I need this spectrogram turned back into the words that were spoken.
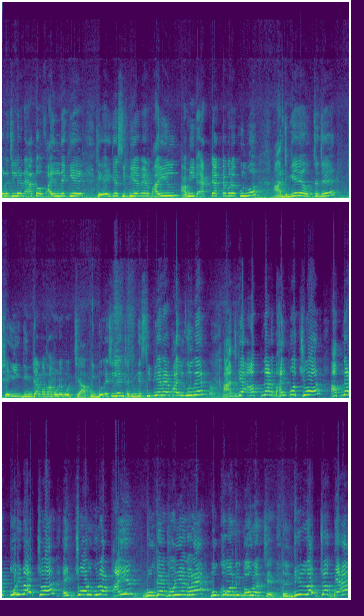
বলেছিলেন, এত ফাইল দেখিয়ে যে এই যে সিপিএমের ফাইল আমি একটা একটা করে খুলবো। আজকে হচ্ছে যে সেই দিনটার কথা মনে পড়ছে। আপনি বলেছিলেন সেদিনকে সিপিএম এর ফাইল খুলবেন। আজকে আপনার ভাইপো চোর, আপনার পরিবার চোর, এই চোরগুলোর ফাইল বুকে জড়িয়ে ধরে মুখ্যমন্ত্রী দৌড়চ্ছেন। নির্লজ্জ বেহা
